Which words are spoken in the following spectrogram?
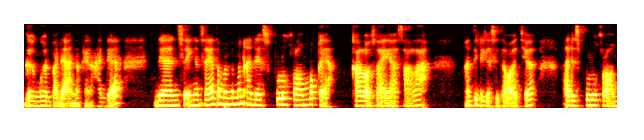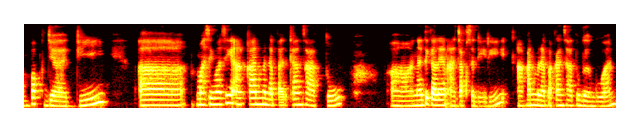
gangguan pada anak yang ada. Dan seingat saya teman-teman ada 10 kelompok ya. Kalau saya salah nanti dikasih tahu aja. Ada 10 kelompok jadi masing-masing uh, akan mendapatkan satu uh, nanti kalian acak sendiri akan mendapatkan satu gangguan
